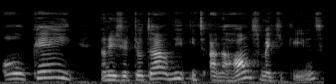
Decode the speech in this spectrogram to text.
oké. Dan is er totaal niet iets aan de hand met je kind.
